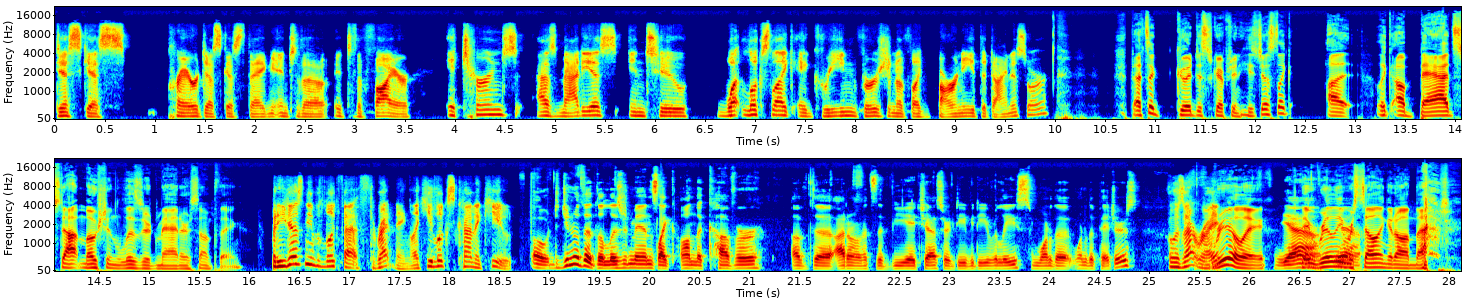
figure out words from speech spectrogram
discus, prayer discus thing into the into the fire. It turns Asmodeus into what looks like a green version of like Barney the dinosaur. That's a good description. He's just like a like a bad stop motion lizard man or something. But he doesn't even look that threatening. Like he looks kind of cute. Oh, did you know that the Lizard Man's like on the cover of the I don't know if it's the VHS or DVD release, one of the one of the pictures? Oh, is that right? Really? Yeah, They really were selling it on that.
